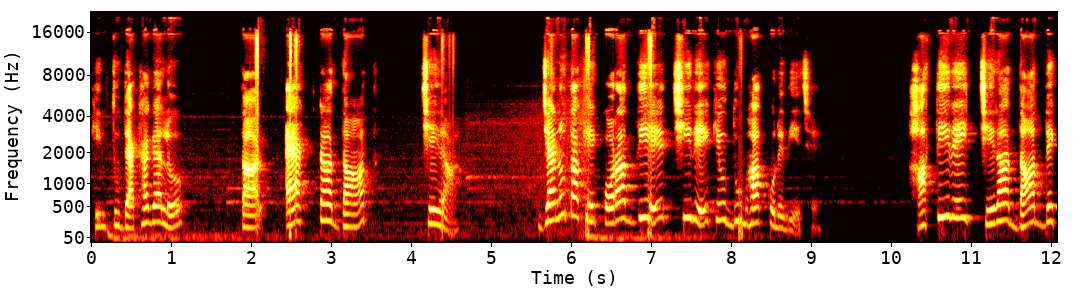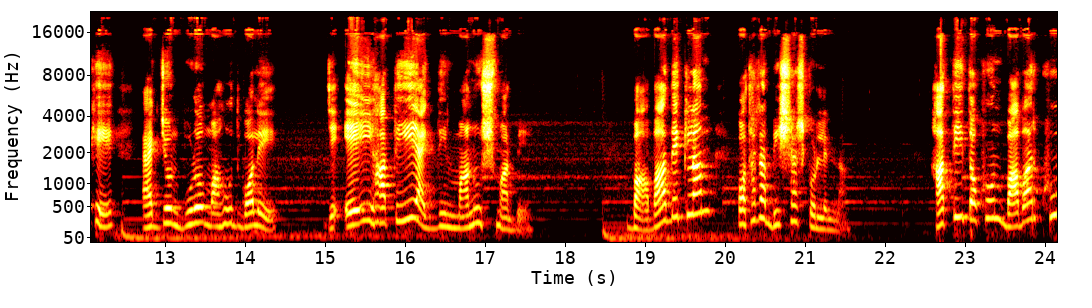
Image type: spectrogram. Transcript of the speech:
কিন্তু দেখা গেল তার একটা দাঁত চেরা, যেন তাকে করাত দিয়ে ছিঁড়ে কেউ দুভাগ করে দিয়েছে। হাতির এই চেরা দাঁত দেখে একজন বুড়ো মাহুদ বলে যে, এই হাতি একদিন মানুষ মারবে। বাবা দেখলাম কথাটা বিশ্বাস করলেন না। হাতি তখন বাবার খুব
